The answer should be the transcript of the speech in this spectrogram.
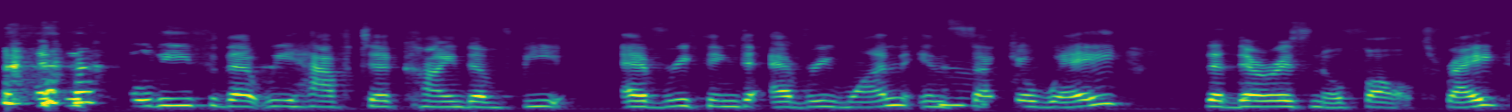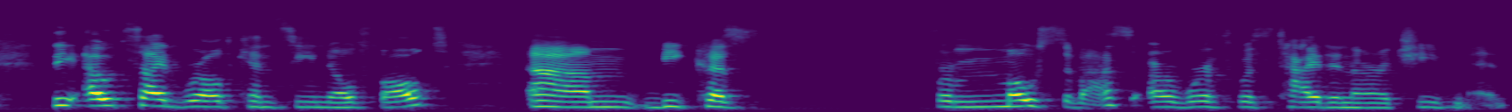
And this belief that we have to kind of be everything to everyone in mm-hmm. such a way that there is no fault, right? The outside world can see no fault um, because for most of us, our worth was tied in our achievement.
